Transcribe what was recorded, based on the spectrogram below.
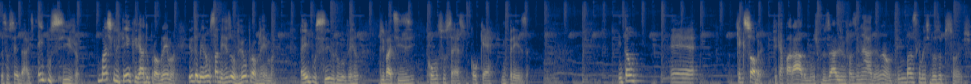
da sociedade. É impossível. Por mais que ele tenha criado o problema, ele também não sabe resolver o problema. É impossível que o governo privatize com sucesso qualquer empresa. Então, é... o que, é que sobra? Ficar parado, mãos cruzadas, não fazer nada? Não, tem basicamente duas opções.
